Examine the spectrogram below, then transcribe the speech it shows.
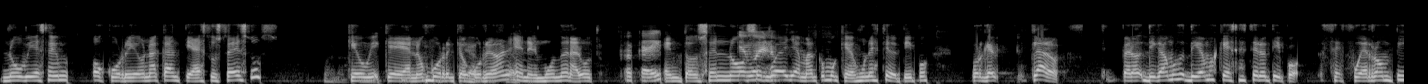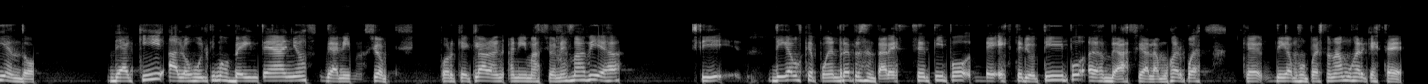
no hubiesen ocurrido una cantidad de sucesos Bueno, que, que, han ocurri- que ocurrieron en el mundo de Naruto. Ok. Entonces no Qué se bueno. puede llamar como que es un estereotipo, porque, claro, pero digamos, digamos que ese estereotipo se fue rompiendo de aquí a los últimos 20 años de animación. Porque, claro, en animaciones más viejas, sí, digamos que pueden representar ese tipo de estereotipo eh, hacia la mujer, pues, que, digamos, puede ser una mujer que esté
